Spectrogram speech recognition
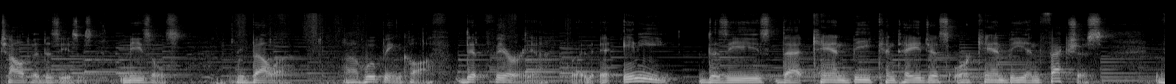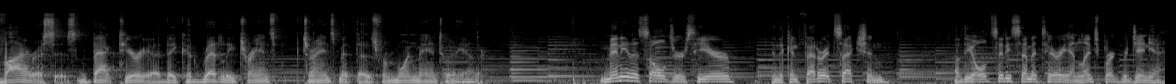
childhood diseases, measles, rubella, uh, whooping cough, diphtheria, any disease that can be contagious or can be infectious, viruses, bacteria, they could readily trans transmit those from one man to the other. Many of the soldiers here in the Confederate section of the Old City Cemetery in Lynchburg, Virginia,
